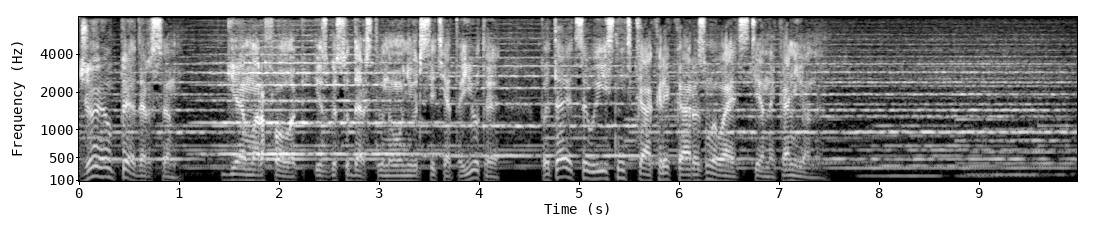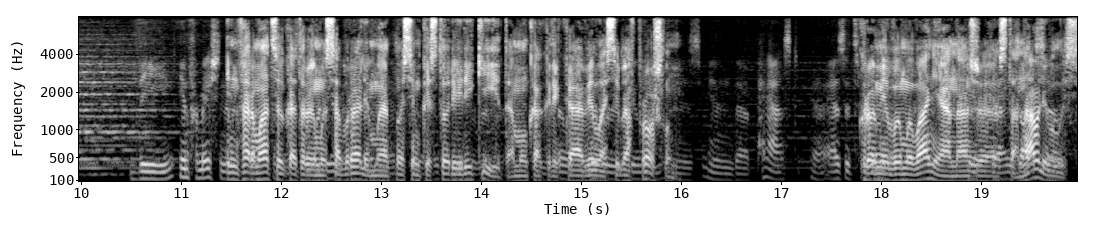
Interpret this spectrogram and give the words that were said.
Джоэл Педерсон, геоморфолог из Государственного университета Юты, пытается выяснить, как река размывает стены каньона. Информацию, которую мы собрали, мы относим к истории реки и тому, как река вела себя в прошлом. Кроме вымывания, она же останавливалась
